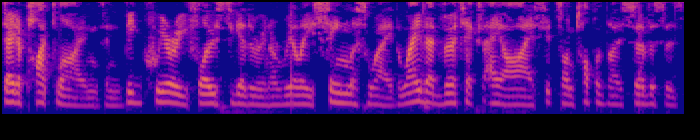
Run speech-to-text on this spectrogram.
data pipelines and BigQuery flows together in a really seamless way. The way that Vertex AI sits on top of those services,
